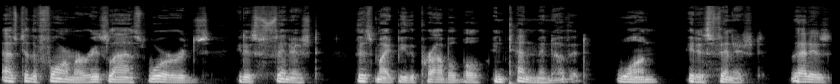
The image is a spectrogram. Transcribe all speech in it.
As to the former, his last words, it is finished, this might be the probable intendment of it. 1. It is finished. That is,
